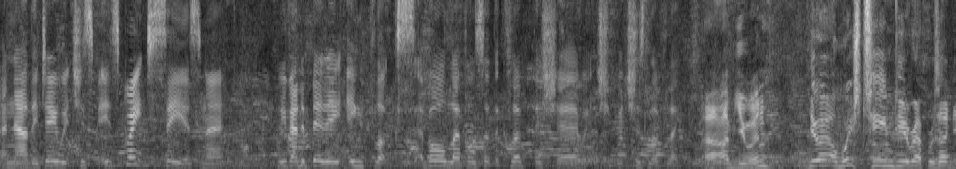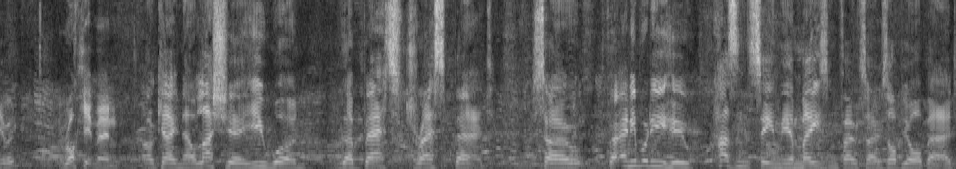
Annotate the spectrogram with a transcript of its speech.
and now they do, which is it's great to see, isn't it? We've had a bit of influx of all levels at the club this year, which which is lovely. Uh, I'm Ewan, Ewan, and which team do you represent, Ewan? Rocketman. Okay, now last year you won the best dressed bed. So, for anybody who hasn't seen the amazing photos of your bed,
